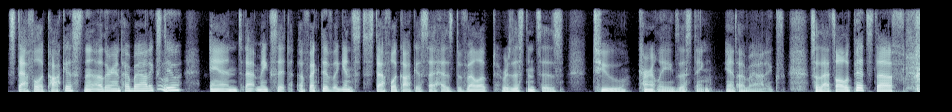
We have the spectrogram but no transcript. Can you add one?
staphylococcus than other antibiotics Hmm. do. And that makes it effective against staphylococcus that has developed resistances to currently existing antibiotics. So that's all the pit stuff.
